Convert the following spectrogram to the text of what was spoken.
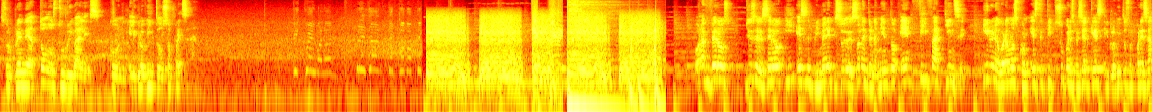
Sorprende a todos tus rivales con el globito sorpresa. Hola fiferos, yo soy Cerecero y este es el primer episodio de Zona de Entrenamiento en FIFA 15 y lo inauguramos con este tip súper especial que es el globito sorpresa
